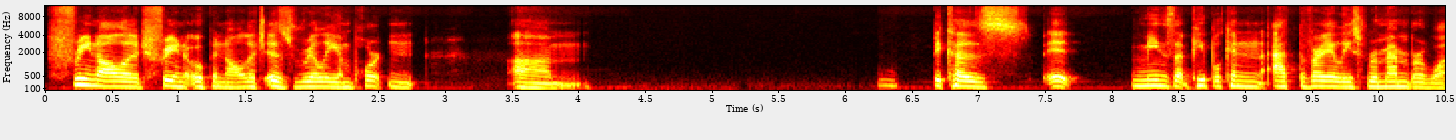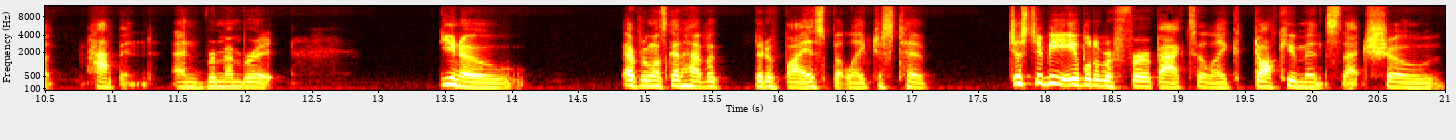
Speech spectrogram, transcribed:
free knowledge, free and open knowledge is really important. Um, because it means that people can at the very least remember what happened and remember it you know everyone's going to have a bit of bias but like just to just to be able to refer back to like documents that show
